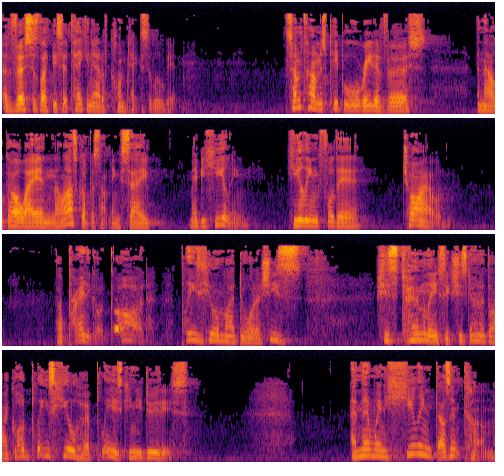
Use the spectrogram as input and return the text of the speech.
verses like this are taken out of context a little bit. Sometimes people will read a verse and they'll go away and they'll ask God for something, say, maybe healing, healing for their child. They'll pray to God, God, please heal my daughter. She's, she's terminally sick. She's going to die. God, please heal her. Please, can you do this? And then when healing doesn't come,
